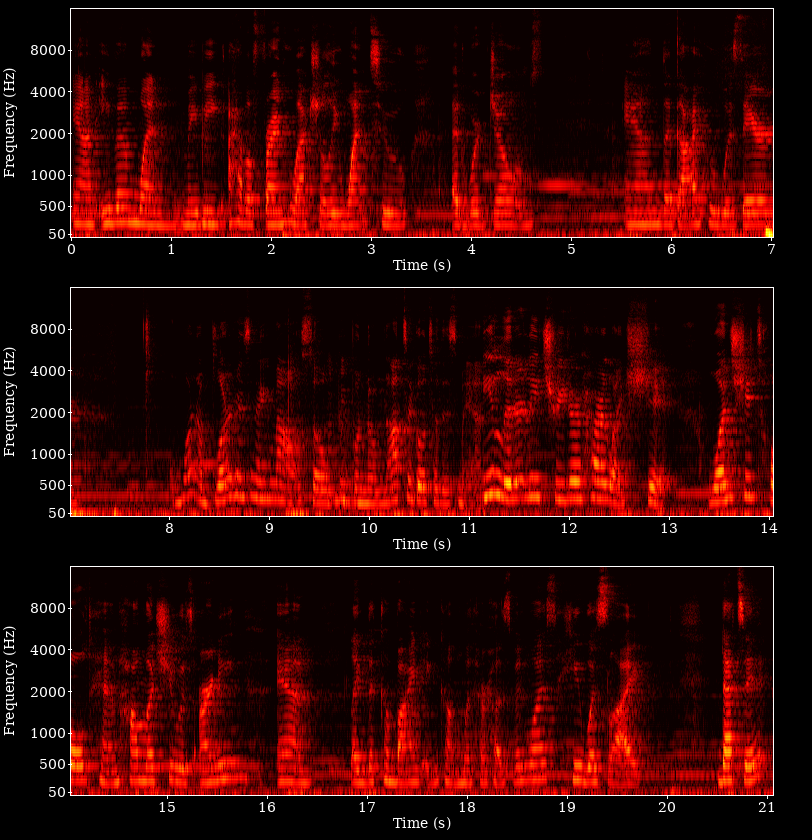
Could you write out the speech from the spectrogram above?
And even when maybe I have a friend who actually went to Edward Jones, and the guy who was there want to blur his name out so mm-hmm. people know not to go to this man. He literally treated her like shit. Once she told him how much she was earning and like the combined income with her husband was, he was like, "That's it?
